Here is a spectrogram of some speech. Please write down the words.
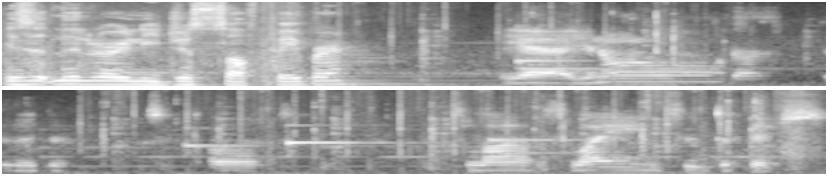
Is it literally just soft paper? Yeah, you know the the, the what's it called? Fly, flying filter tips.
